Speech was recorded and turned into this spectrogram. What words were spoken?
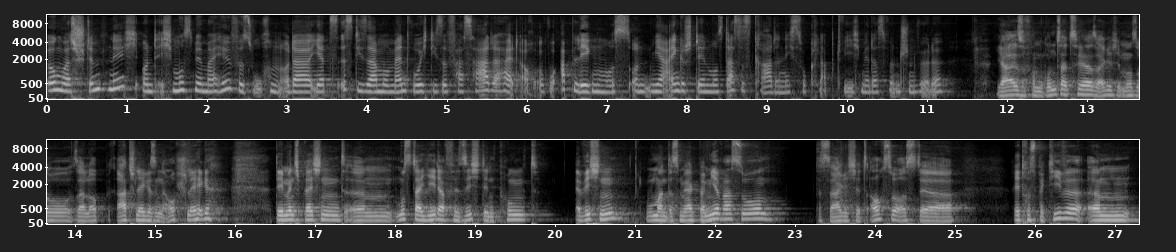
irgendwas stimmt nicht und ich muss mir mal Hilfe suchen. Oder jetzt ist dieser Moment, wo ich diese Fassade halt auch irgendwo ablegen muss und mir eingestehen muss, dass es gerade nicht so klappt, wie ich mir das wünschen würde. Ja, also vom Grundsatz her sage ich immer so salopp, Ratschläge sind auch Schläge. Dementsprechend ähm, muss da jeder für sich den Punkt erwischen, wo man das merkt. Bei mir war es so, das sage ich jetzt auch so aus der Retrospektive, ähm,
